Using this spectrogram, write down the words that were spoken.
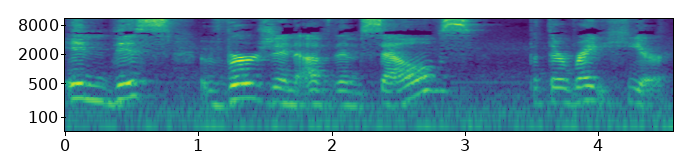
in this version of themselves, but they're right here.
